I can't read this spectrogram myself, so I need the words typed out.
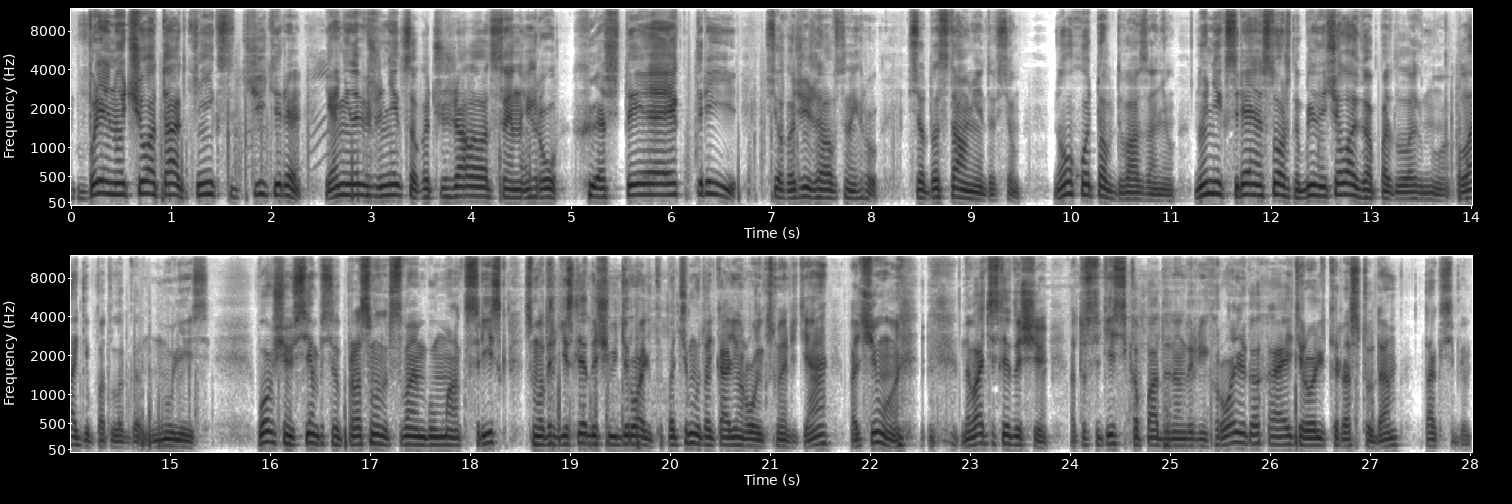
Блин, ну чё так, Никсы, читеры? Я ненавижу Никсов, хочу жаловаться на игру. Хэштег 3. Все, хочу жаловаться на игру. Все, достал мне это все. Ну, хоть топ-2 занял. Ну, Никс реально сложно. Блин, еще лага подлагнуло. Лаги подлагнулись. В общем, всем спасибо за просмотр. С вами был Макс Риск. Смотрите следующие видеоролики. Почему только один ролик смотрите, а? Почему? Давайте следующий. А то статистика падает на других роликах, а эти ролики растут, да? Так себе.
